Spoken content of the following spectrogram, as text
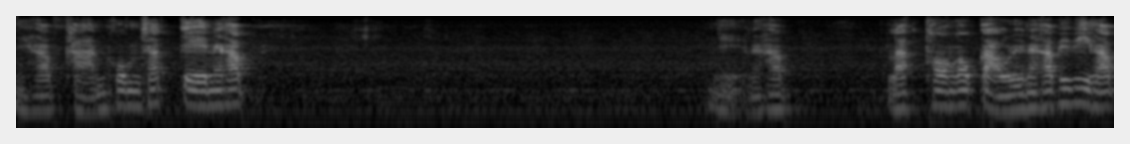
นี่ครับ ฐานคมชัดเจนนะครับนี่นะครับ ลักทองเก่าๆเลยนะครับ พี่ๆครับ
